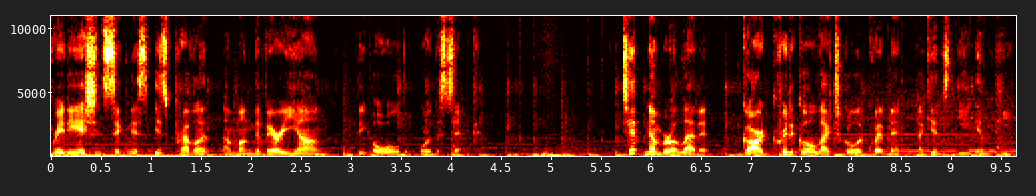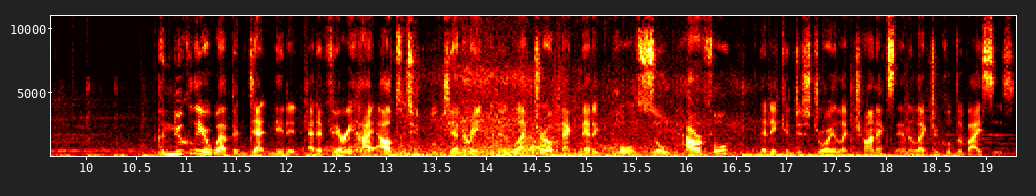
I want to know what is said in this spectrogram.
Radiation sickness is prevalent among the very young, the old, or the sick. Tip number 11 Guard critical electrical equipment against EMP. A nuclear weapon detonated at a very high altitude will generate an electromagnetic pulse so powerful that it can destroy electronics and electrical devices.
